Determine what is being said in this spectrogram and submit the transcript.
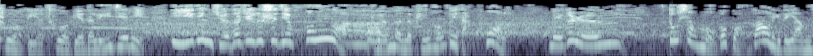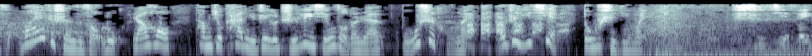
特别特别的理解你。你一定觉得这个世界疯了，原本的平衡被打破了，每个人都像某个广告里的样子，歪着身子走路，然后他们就看你这个直立行走的人不是同类，而这一切都是因为世界杯。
